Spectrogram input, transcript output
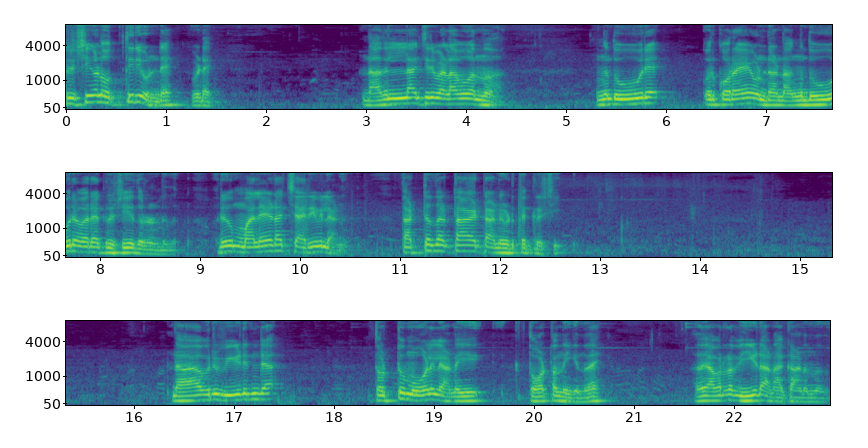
കൃഷികൾ ഒത്തിരി ഉണ്ട് ഇവിടെ. അതെല്ലാം ഇച്ചിരി വിളവ് വന്നതാണ് അങ്ങ് ദൂരെ ഒരു കുറേ ഉണ്ട് കണ്ടോ? അങ്ങ് ദൂരെ വരെ കൃഷി ചെയ്തിട്ടുണ്ട് ഒരു മലയുടെ ചരിവിലാണ്. തട്ട് തട്ടായിട്ടാണ് ഇവിടുത്തെ കൃഷി. ആ ഒരു വീടിന്റെ തൊട്ട് മുകളിലാണ് ഈ തോട്ടം നിൽക്കുന്നത്. അത് അവരുടെ വീടാണ് ആ കാണുന്നത്.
